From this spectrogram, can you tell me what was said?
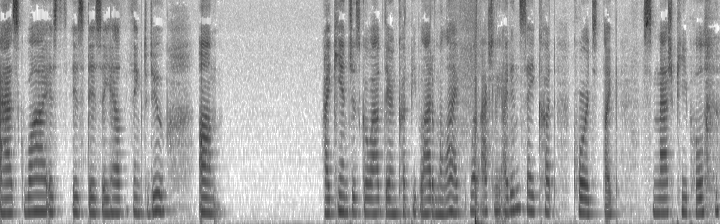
ask, why is is this a healthy thing to do? Um, I can't just go out there and cut people out of my life. Well, actually, I didn't say cut cords like smash people.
